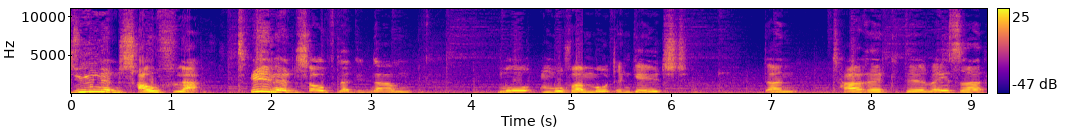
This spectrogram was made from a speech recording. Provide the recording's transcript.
Dünenschaufler. Dünenschaufler, die Namen. Mo Mofa Mode engaged. Dann Tarek the Racer.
